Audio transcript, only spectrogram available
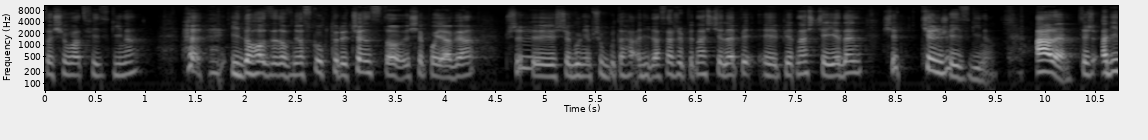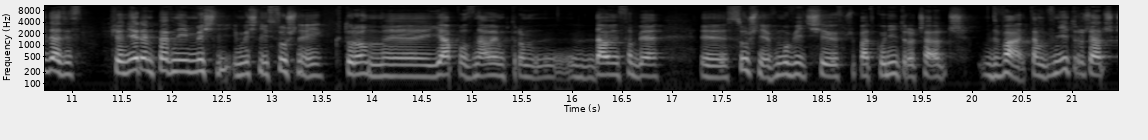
co się łatwiej zgina. I dochodzę do wniosku, który często się pojawia, przy, szczególnie przy butach Adidasa, że 15.1 15 się ciężej zgina. Ale też Adidas jest pionierem pewnej myśli i myśli słusznej, którą ja poznałem, którą dałem sobie Y, słusznie wmówić w przypadku Nitro Charge 2. Tam w Nitro Charge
